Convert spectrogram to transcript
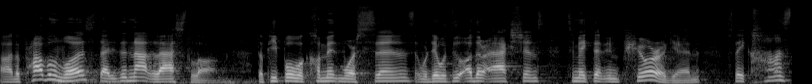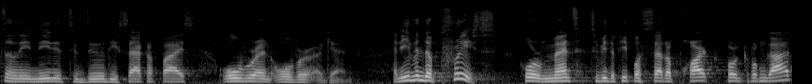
Uh, the problem was that it did not last long. The people would commit more sins or they would do other actions to make them impure again. So they constantly needed to do the sacrifice over and over again. And even the priests, who were meant to be the people set apart for, from God,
